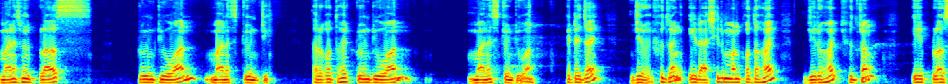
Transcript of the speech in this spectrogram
minus plus twenty one minus twenty তাহলে কত হয়? Twenty one minus twenty one কেটে যায় জিরো হয়। সুতরাং এই রাশির মান কত হয়? জিরো হয়। সুতরাং এ প্লাস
